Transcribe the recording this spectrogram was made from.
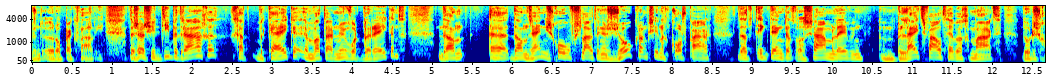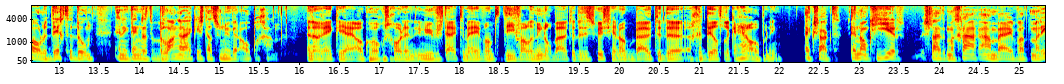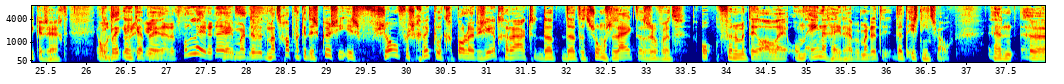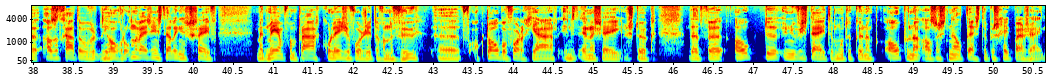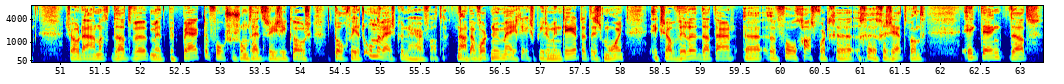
80.000 euro per kwalie. Dus als je die bedragen gaat bekijken en wat daar nu wordt berekend, dan uh, dan zijn die schoolversluitingen zo krankzinnig kostbaar dat ik denk dat we als samenleving een beleidsfout hebben gemaakt door de scholen dicht te doen. En ik denk dat het belangrijk is dat ze nu weer open gaan. En dan reken jij ook hogescholen en universiteiten mee, want die vallen nu nog buiten de discussie en ook buiten de gedeeltelijke heropening. Exact. En ook hier sluit ik me graag aan bij wat Marike zegt. Jongens, ik, ben, ik heb, zijn het volledig eens. Nee, maar de maatschappelijke discussie is zo verschrikkelijk gepolariseerd geraakt... dat, dat het soms lijkt alsof het fundamenteel allerlei oneenigheden hebben, maar dat, dat is niet zo. En uh, als het gaat over die hoger onderwijsinstellingen, schreef met Mirjam van Praag, collegevoorzitter van de VU, uh, oktober vorig jaar in het NRC een stuk, dat we ook de universiteiten moeten kunnen openen als er sneltesten beschikbaar zijn. Zodanig dat we met beperkte volksgezondheidsrisico's toch weer het onderwijs kunnen hervatten. Nou, daar wordt nu mee geëxperimenteerd, dat is mooi. Ik zou willen dat daar uh, vol gas wordt ge ge gezet, want ik denk dat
